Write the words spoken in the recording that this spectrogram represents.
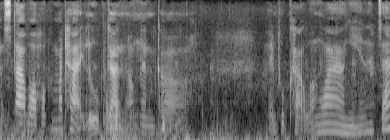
น Star Wars เขาก็มาถ่ายรูปกันนอกนั้นก็เป็นภูเขาว่างๆอย่างนี้นะจ๊ะ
